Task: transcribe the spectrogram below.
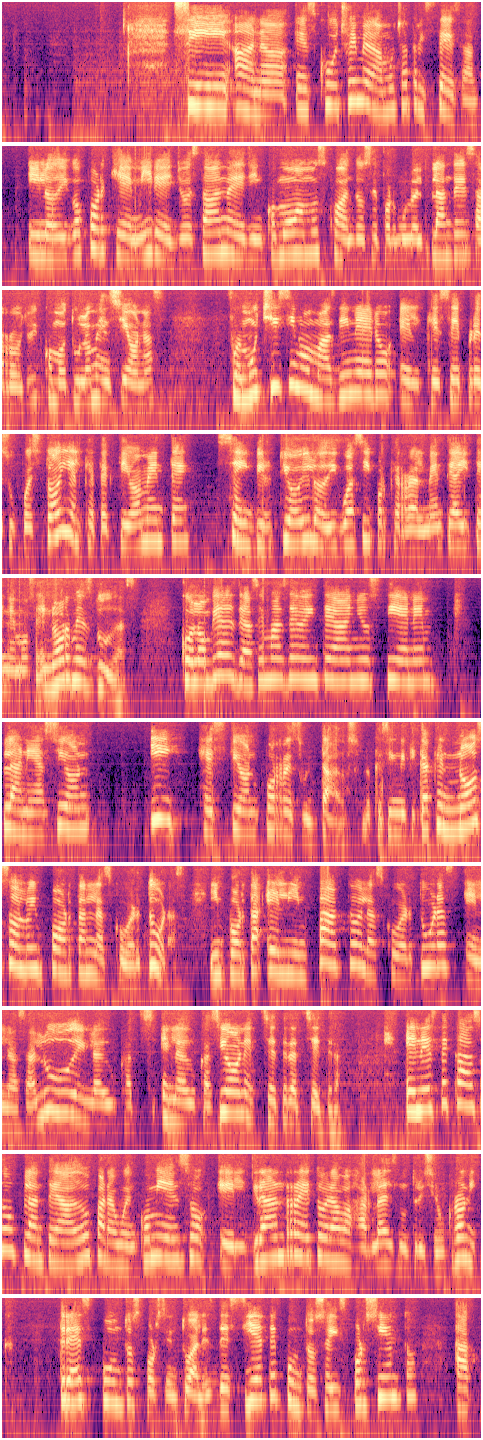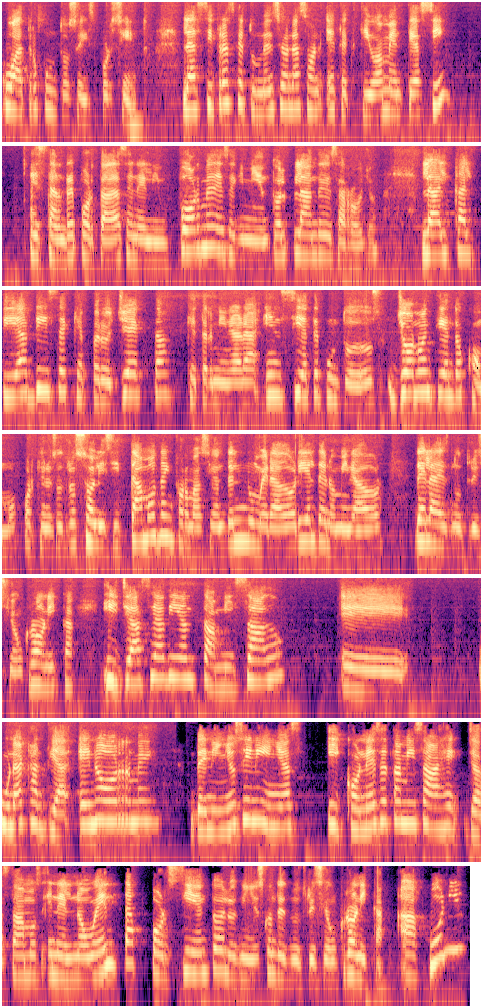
Sí, Ana, escucho y me da mucha tristeza. Y lo digo porque, mire, yo estaba en Medellín, ¿cómo vamos cuando se formuló el plan de desarrollo? Y como tú lo mencionas, fue muchísimo más dinero el que se presupuestó y el que efectivamente se invirtió, y lo digo así porque realmente ahí tenemos enormes dudas. Colombia desde hace más de 20 años tiene planeación y gestión por resultados, lo que significa que no solo importan las coberturas, importa el impacto de las coberturas en la salud, en la, en la educación, etcétera, etcétera. En este caso planteado para buen comienzo, el gran reto era bajar la desnutrición crónica, tres puntos porcentuales, de 7.6% a 4.6%. Las cifras que tú mencionas son efectivamente así, están reportadas en el informe de seguimiento al plan de desarrollo. La alcaldía dice que proyecta que terminará en 7.2. Yo no entiendo cómo, porque nosotros solicitamos la información del numerador y el denominador de la desnutrición crónica y ya se habían tamizado eh, una cantidad enorme de niños y niñas y con ese tamizaje ya estamos en el 90% de los niños con desnutrición crónica a junio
